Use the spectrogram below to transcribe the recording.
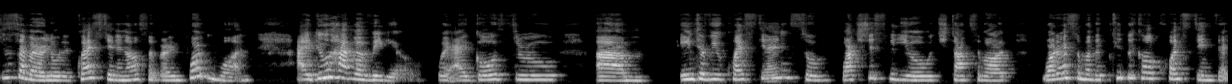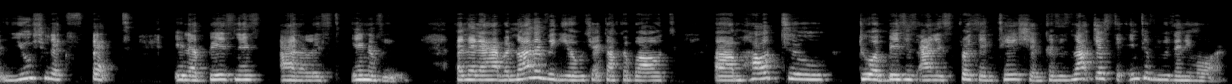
this is a very loaded question and also a very important one. I do have a video where I go through um, interview questions. So watch this video, which talks about what are some of the typical questions that you should expect in a business analyst interview. And then I have another video, which I talk about um, how to do a business analyst presentation because it's not just the interviews anymore.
